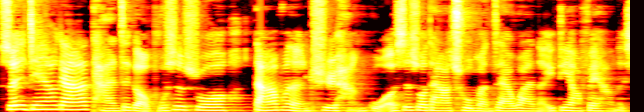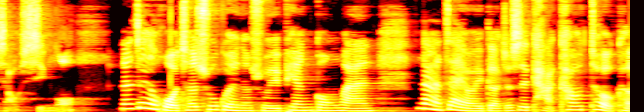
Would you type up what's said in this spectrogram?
所以今天要跟大家谈这个，不是说大家不能去韩国，而是说大家出门在外呢，一定要非常的小心哦。那这个火车出轨呢，属于偏公安。那再有一个就是卡 a k a o t a l k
